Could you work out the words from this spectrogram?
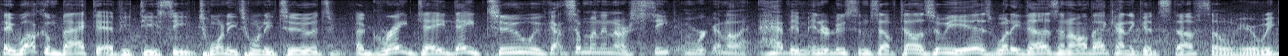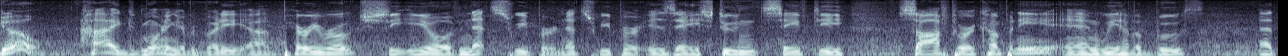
Hey, welcome back to FETC 2022. It's a great day, day two. We've got someone in our seat, and we're going to have him introduce himself, tell us who he is, what he does, and all that kind of good stuff. So here we go. Hi, good morning, everybody. Uh, Perry Roach, CEO of NetSweeper. NetSweeper is a student safety software company, and we have a booth at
